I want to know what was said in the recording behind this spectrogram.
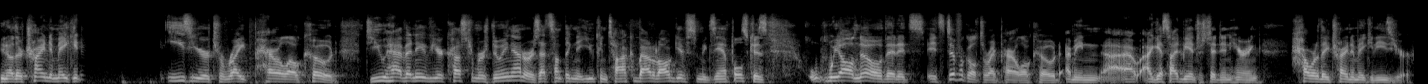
you know they're trying to make it easier to write parallel code. Do you have any of your customers doing that, or is that something that you can talk about at all? Give some examples because we all know that it's it's difficult to write parallel code. I mean, I, I guess I'd be interested in hearing how are they trying to make it easier.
